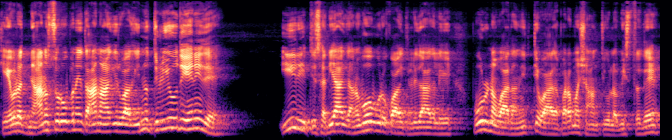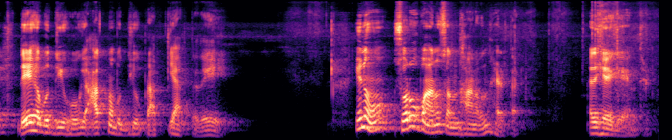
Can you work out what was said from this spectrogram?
ಕೇವಲ ಜ್ಞಾನಸ್ವರೂಪನೇ ತಾನಾಗಿರುವಾಗ ಇನ್ನು ತಿಳಿಯುವುದು ಏನಿದೆ? ಈ ರೀತಿ ಸರಿಯಾಗಿ ಅನುಭವಪೂರ್ವಕವಾಗಿ ತಿಳಿದಾಗಲೇ ಪೂರ್ಣವಾದ ನಿತ್ಯವಾದ ಪರಮಶಾಂತಿಯು ಲಭಿಸುತ್ತದೆ. ದೇಹ ಬುದ್ಧಿಯು ಹೋಗಿ ಆತ್ಮಬುದ್ಧಿಯು ಪ್ರಾಪ್ತಿಯಾಗ್ತದೆ. ಇನ್ನು ಸ್ವರೂಪಾನುಸಂಧಾನವನ್ನು ಹೇಳ್ತಾರೆ. ಅದು ಹೇಗೆ ಅಂಥೇಳಿ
